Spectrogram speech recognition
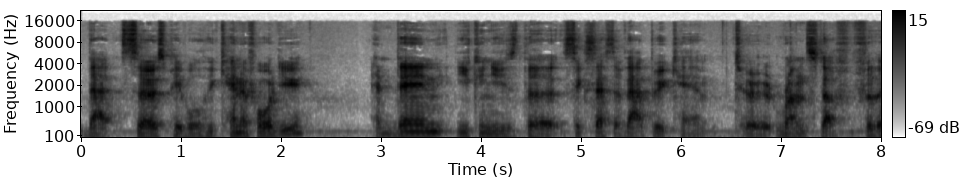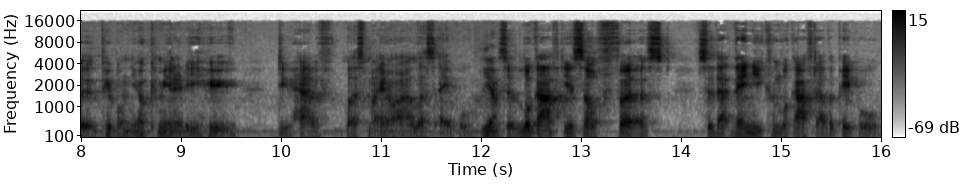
that serves people who can afford you and then you can use the success of that boot camp to run stuff for the people in your community who do have less money or are less able. Yeah. so look after yourself first so that then you can look after other people.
